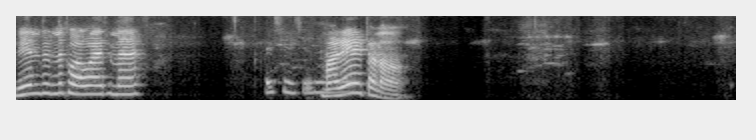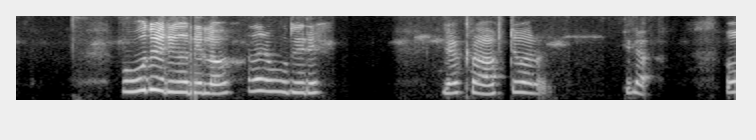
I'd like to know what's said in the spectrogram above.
നീ എന്തിന്ന് പോവായിരുന്നേ? മഴയായിട്ടാണോ? മൂന്ന് പേര് കയറിയല്ലോ. അതാണ് മൂന്ന് പേര്? ഞാൻ ക്രാഫ്റ്റ് പറഞ്ഞില്ല ഓ.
